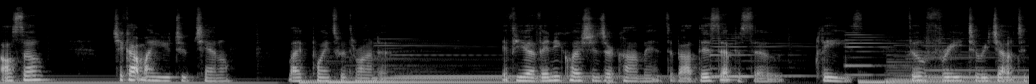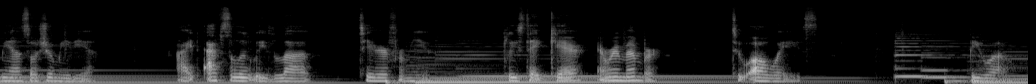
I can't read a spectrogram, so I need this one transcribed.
Also, check out my YouTube channel, Life Points with Ronda. If you have any questions or comments about this episode, please feel free to reach out to me on social media. I'd absolutely love to hear from you. Please take care and remember to always be well.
